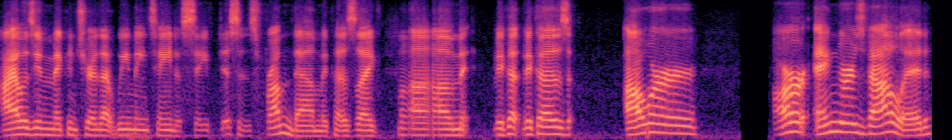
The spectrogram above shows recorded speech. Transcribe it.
I was even making sure that we maintained a safe distance from them because like um because because our our anger is valid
